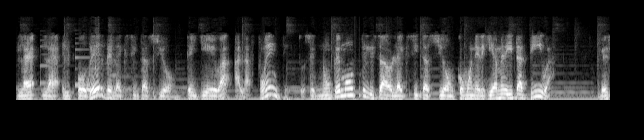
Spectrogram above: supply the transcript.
el poder de la excitación te lleva a la fuente. Entonces, nunca hemos utilizado la excitación como energía meditativa. ¿Ves?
